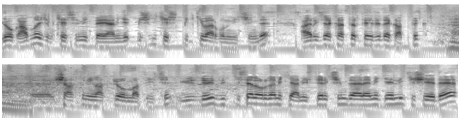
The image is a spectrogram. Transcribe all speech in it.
Yok ablacığım kesinlikle yani 72 çeşit bitki var bunun içinde. Ayrıca katır tehri de kattık. Ee, şahsın inatçı olması için. %100 bitkisel organik yani. Üstelik şimdi öğrendik 50 kişiye de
